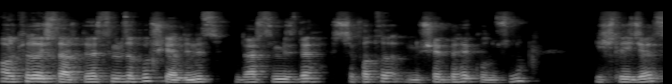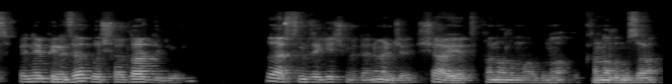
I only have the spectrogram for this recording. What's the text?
Arkadaşlar dersimize hoş geldiniz. Dersimizde sıfatı müşebbehe konusunu işleyeceğiz. Ben hepinize başarılar diliyorum. Dersimize geçmeden önce şayet kanalıma abone, kanalımıza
